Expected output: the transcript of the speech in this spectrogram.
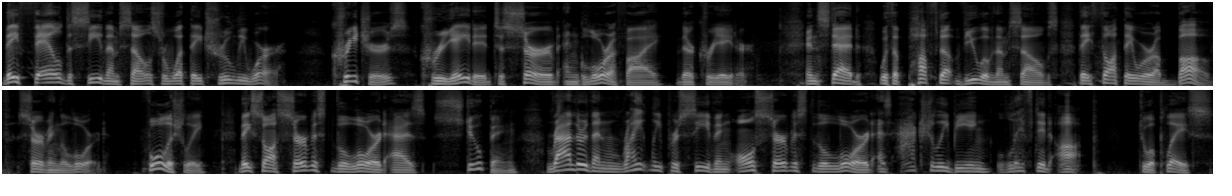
They failed to see themselves for what they truly were creatures created to serve and glorify their Creator. Instead, with a puffed up view of themselves, they thought they were above serving the Lord. Foolishly, they saw service to the Lord as stooping rather than rightly perceiving all service to the Lord as actually being lifted up to a place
